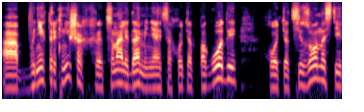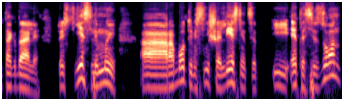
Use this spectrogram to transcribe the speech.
А в некоторых нишах э, цена лида меняется хоть от погоды, хоть от сезонности и так далее. То есть если мы а, работаем с нишей лестницы и это сезон,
